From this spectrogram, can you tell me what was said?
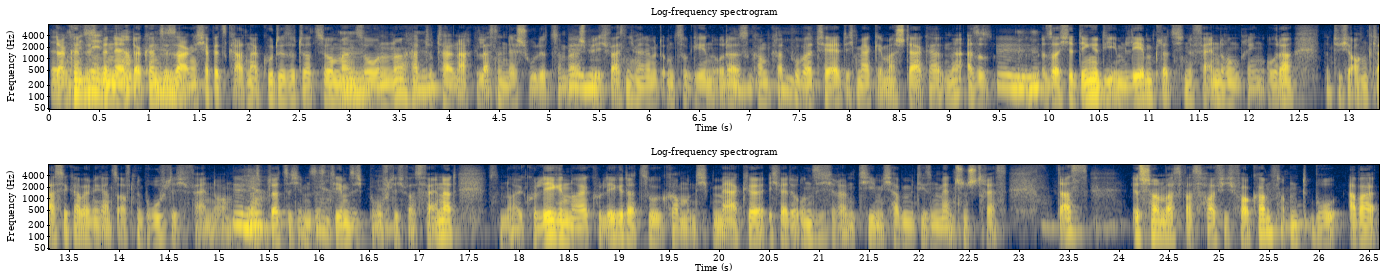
äh, Da können sie es benennen, ne? da können sie mhm. sagen, ich habe jetzt gerade eine akute Situation, mein mhm. Sohn ne, hat mhm. total nachgelassen in der Schule zum Beispiel, ich weiß nicht mehr damit umzugehen oder es kommt gerade Pubertät, ich merke immer stärker. Ne? Also mhm. solche Dinge, die im Leben plötzlich eine Veränderung bringen. Oder natürlich auch ein Klassiker bei mir ganz oft eine berufliche Veränderung. Mhm. Dass plötzlich im System sich beruflich was verändert. Es ist eine neue Kollegin, ein neuer Kollege dazugekommen und ich merke, ich werde unsicherer im Team, ich habe mit diesem Menschen Stress. Das ist schon was, was häufig vorkommt und wo aber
